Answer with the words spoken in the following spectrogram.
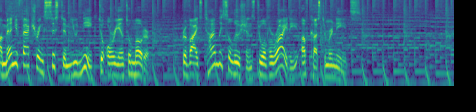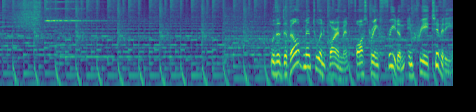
A manufacturing system unique to Oriental Motor provides timely solutions to a variety of customer needs. With a developmental environment fostering freedom in creativity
